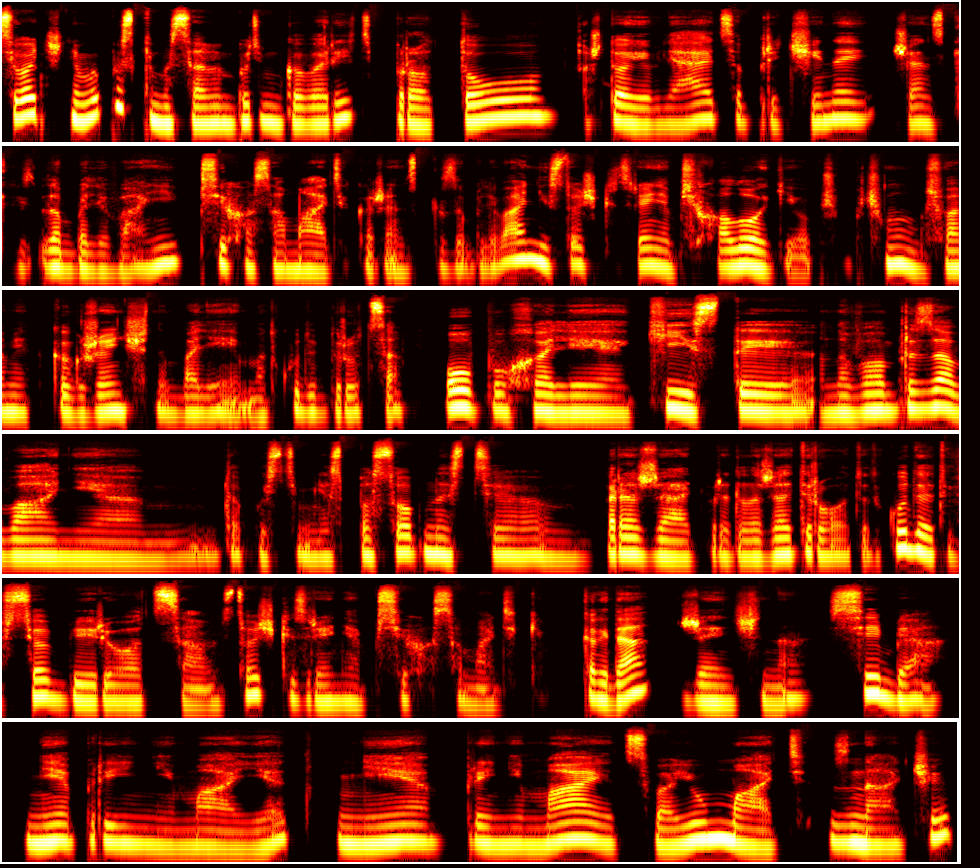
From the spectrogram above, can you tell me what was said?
В сегодняшнем выпуске мы с вами будем говорить про то, что является причиной женских заболеваний, психосоматика женских заболеваний с точки зрения психологии. В общем, почему мы с вами как женщины болеем, откуда берутся опухоли, кисты, новообразования, допустим, неспособность э, рожать, продолжать род, откуда это все берется с точки зрения психосоматики. Когда женщина себя не принимает, не принимает свою мать, значит,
